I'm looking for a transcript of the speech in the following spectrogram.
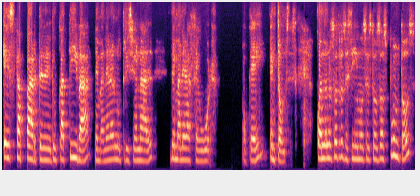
esta parte educativa de manera nutricional de manera segura. ¿Ok? Entonces, cuando nosotros decidimos estos dos puntos,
